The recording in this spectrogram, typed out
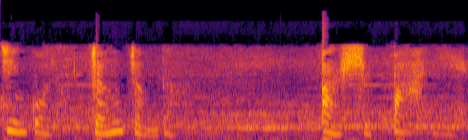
经过了整整的二十八年？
